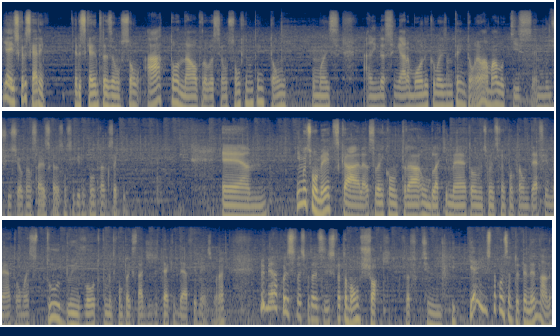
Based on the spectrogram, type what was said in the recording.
E é isso que eles querem. Eles querem trazer um som atonal para você, um som que não tem tom, mas ainda assim harmônico, mas não tem tom. É uma maluquice, é muito difícil alcançar e os caras conseguiram encontrar com isso aqui. É, em muitos momentos, cara, você vai encontrar um black metal, em muitos momentos você vai encontrar um death metal, mas tudo envolto por muita complexidade de tech death mesmo, né? Primeira coisa que você vai escutar desse disco, você vai tomar um choque. Você vai o que é isso que tá acontecendo? Não tô entendendo nada.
